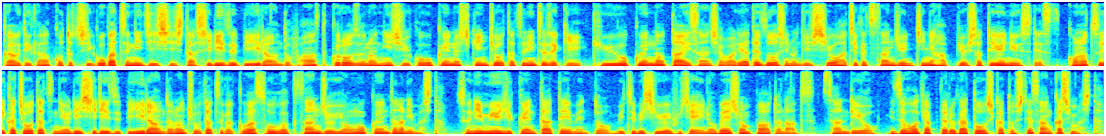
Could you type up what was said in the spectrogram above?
ガウディが今年5月に実施したシリーズ B ラウンドファーストクローズの25億円の資金調達に続き、9億円の第三者割当増資の実施を8月30日に発表したというニュースです。この追加調達によりシリーズ B ラウンドの調達額は総額34億円となりました。ソニーミュージックエンターテイメント、三菱 UFJ イノベーションパートナーズ、サンリオ、みずほキャピタルが投資家として参加しました。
